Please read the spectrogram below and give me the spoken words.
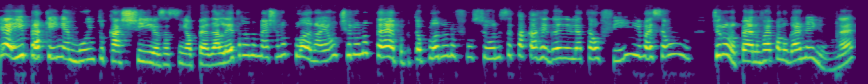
E aí, para quem é muito Caxias, assim, ao pé da letra, não mexe no plano. Aí é um tiro no pé, porque o teu plano não funciona, você está carregando ele até o fim e vai ser um tiro no pé, não vai para lugar nenhum, né?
